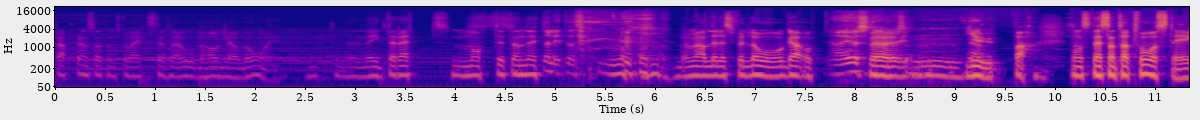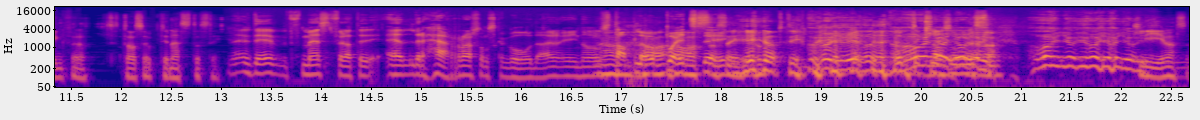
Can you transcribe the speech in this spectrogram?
trapporna så att de ska vara extra så här obehagliga att gå i. Det är inte rätt mått utan det, Det är lite... de är alldeles för låga och Ja just det. för alltså. djupa. Man måste nästan ta två steg för att ta sig upp till nästa steg. Nej, Det är mest för att det är äldre herrar som ska gå där innan de Ja, upp på ett steg. sig upp till Upp till Clas Ohlson. Oj, oj, oj, oj, oj. kliva så.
